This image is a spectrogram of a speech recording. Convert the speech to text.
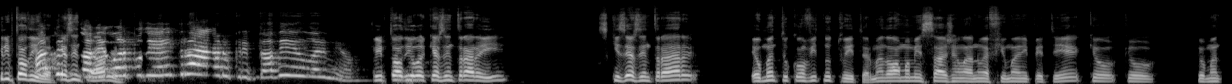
Crypto Ah, Dealer, o queres entrar? criptodealer podia entrar, o criptodealer, meu. Crypto Dealer, queres entrar aí? Se quiseres entrar, eu mando o convite no Twitter. Manda lá uma mensagem lá no F-Money PT que eu, que eu, que eu mando,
